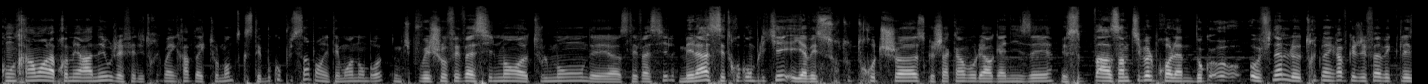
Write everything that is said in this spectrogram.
contrairement à la première année où j'avais fait du truc Minecraft avec tout le monde, parce que c'était beaucoup plus simple, on était moins nombreux. Donc tu pouvais chauffer facilement euh, tout le monde et euh, c'était facile. Mais là, c'est trop compliqué et il y avait surtout trop de choses que chacun voulait organiser. Et c'est un petit peu le problème. Donc au, final, le truc Minecraft que j'ai fait avec les,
